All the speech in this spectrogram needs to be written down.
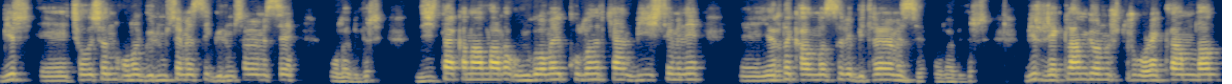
Bir e, çalışanın ona gülümsemesi, gülümsememesi olabilir. Dijital kanallarda uygulamayı kullanırken bir işlemini e, yarıda kalması ve bitirememesi olabilir. Bir reklam görmüştür, o reklamdan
